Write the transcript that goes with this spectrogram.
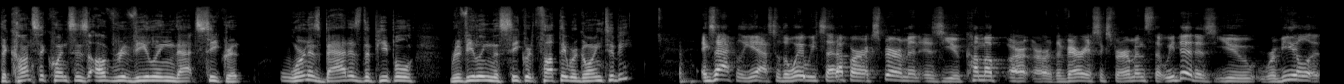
the consequences of revealing that secret weren't as bad as the people revealing the secret thought they were going to be? Exactly. Yeah. So the way we set up our experiment is you come up, or, or the various experiments that we did is you reveal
